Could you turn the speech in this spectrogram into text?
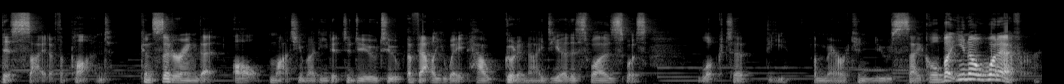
this side of the pond, considering that all Majima needed to do to evaluate how good an idea this was was look to the American news cycle, but you know, whatever.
